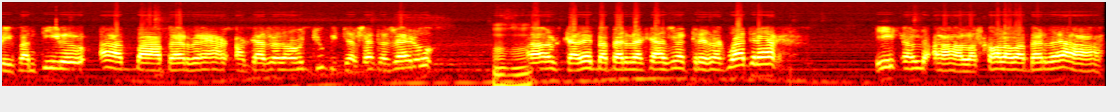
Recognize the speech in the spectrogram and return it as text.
l'infantil A va perdre a casa del Júpiter 7 a 0, Uh -huh. el cadet va perdre a casa 3 a 4 i l'escola va perdre a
